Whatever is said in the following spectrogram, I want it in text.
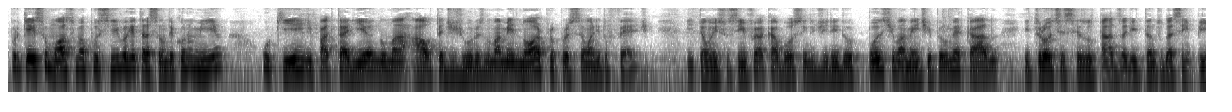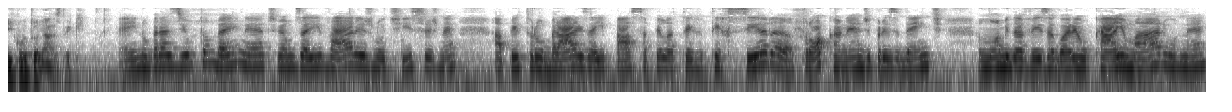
Porque isso mostra uma possível retração da economia, o que impactaria numa alta de juros numa menor proporção ali do Fed. Então isso sim foi acabou sendo digerido positivamente pelo mercado e trouxe esses resultados ali tanto do S&P quanto do Nasdaq. É, e no Brasil também, né? Tivemos aí várias notícias, né? A Petrobras aí passa pela ter terceira troca, né, de presidente. O nome da vez agora é o Caio Mário, né?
